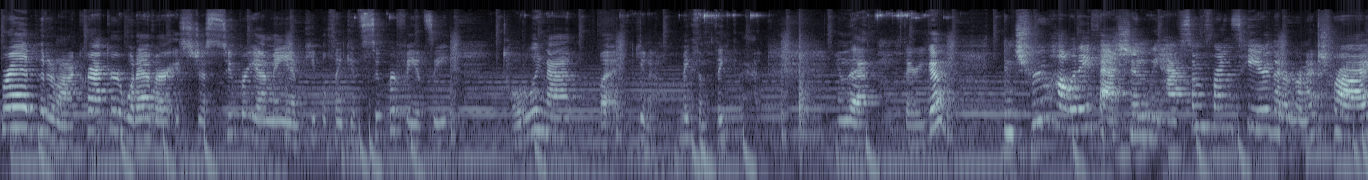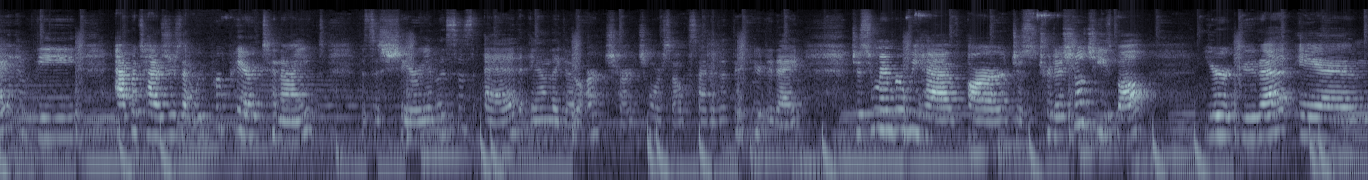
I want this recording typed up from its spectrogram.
bread, put it on a cracker, whatever. It's just super yummy and people think it's super fancy. Totally not, but you know, make them think that. And that, there you go. In true holiday fashion, we have some friends here that are gonna try the appetizers that we prepared tonight. This is Sherry and this is Ed, and they go to our church, and we're so excited that they're here today. Just remember we have our just traditional cheese ball, your Gouda, and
